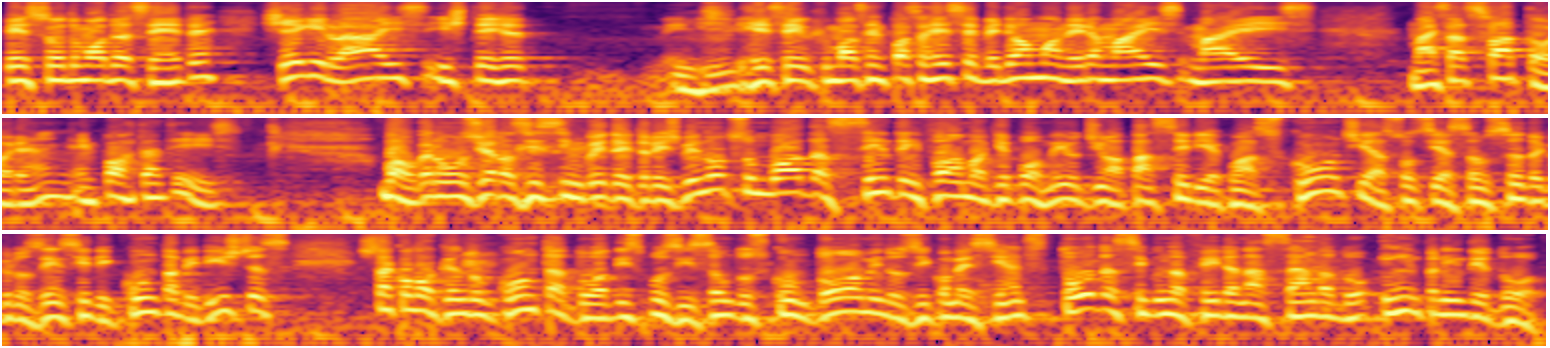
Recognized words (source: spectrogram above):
pessoa do Moda Center, chegue lá e, e esteja uhum. recebe, que o Moda Center possa receber de uma maneira mais mais mais satisfatória, né? É importante isso. Bom, agora 11 horas e 53 minutos. O Moda Center informa que, por meio de uma parceria com as Conte, a Associação Santa Cruzense de Contabilistas, está colocando um contador à disposição dos condôminos e comerciantes toda segunda-feira na sala do empreendedor.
